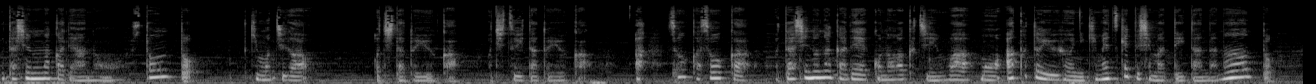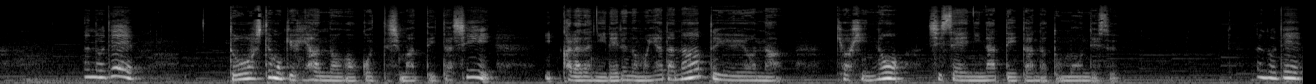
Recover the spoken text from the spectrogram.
私の中であのストンと気持ちが落ちたというか落ち着いたというかあそうかそうか私の中でこのワクチンはもう悪というふうに決めつけてしまっていたんだなと。なのでどうしても拒否反応が起こってしまっていたし体に入れるのも嫌だなというような拒否の姿勢になっていたんだと思うんです。なので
